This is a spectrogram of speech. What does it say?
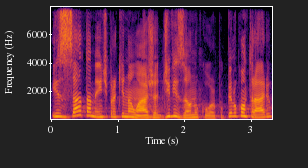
exatamente para que não haja divisão no corpo. Pelo contrário,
